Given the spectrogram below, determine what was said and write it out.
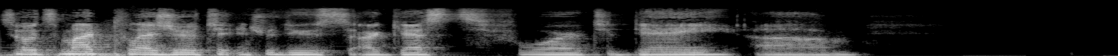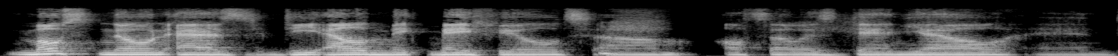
So it's my pleasure to introduce our guests for today. Um, most known as DL Mayfield, um, also as Danielle, and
